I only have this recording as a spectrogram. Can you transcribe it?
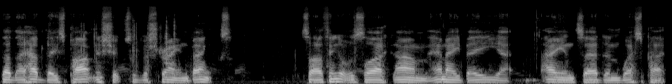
that they had these partnerships with Australian banks. So I think it was like um, NAB, ANZ, and Westpac.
